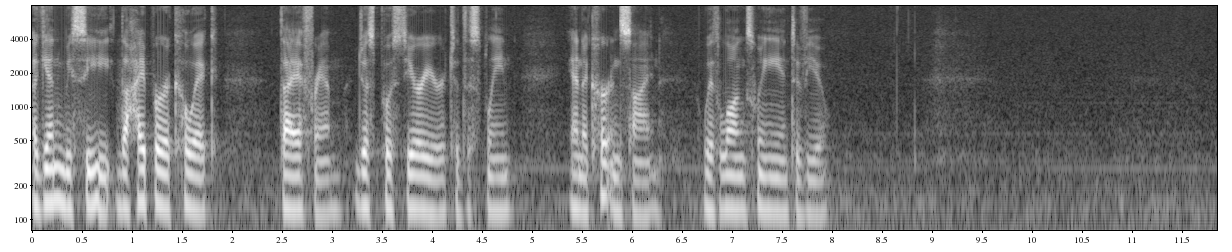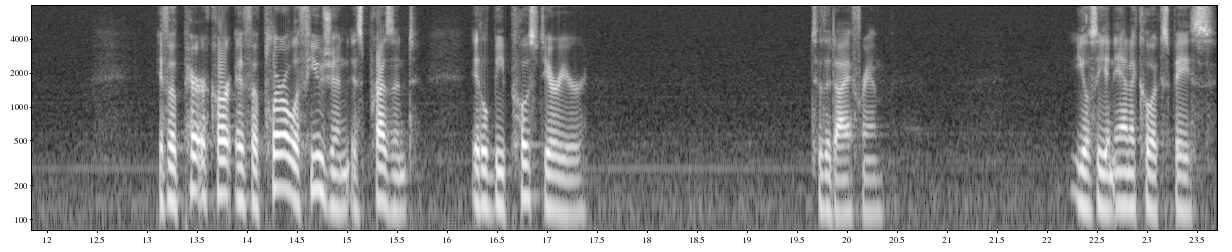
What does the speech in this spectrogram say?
Again, we see the hyperechoic diaphragm just posterior to the spleen and a curtain sign with lung swinging into view. If a, if a pleural effusion is present, it'll be posterior to the diaphragm. You'll see an anechoic space,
